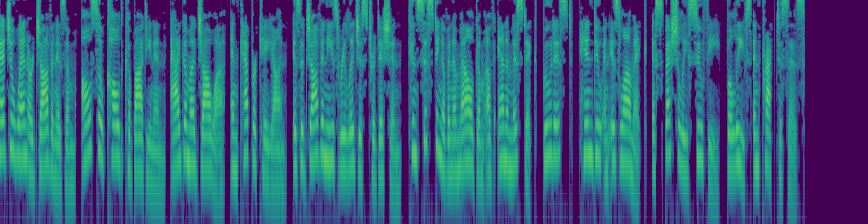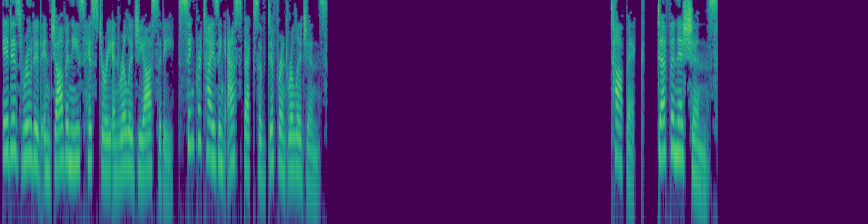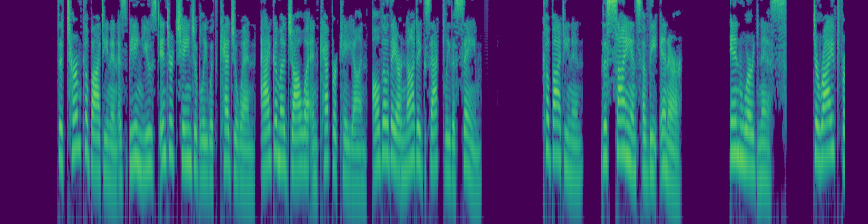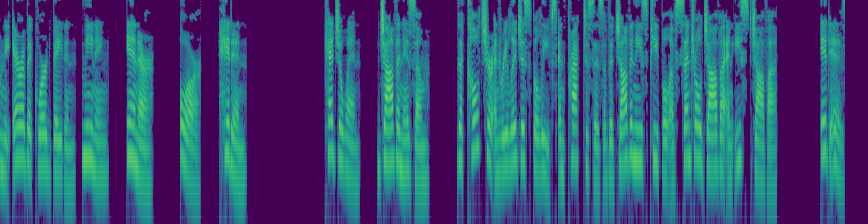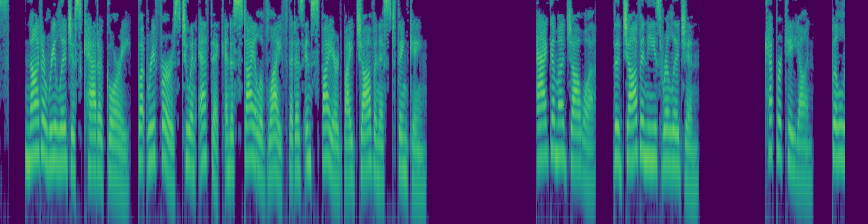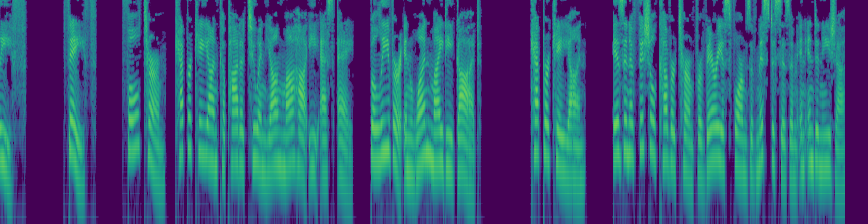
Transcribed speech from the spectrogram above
Kejawen or Javanism, also called Kebatinan, Agama Jawa, and Kepercayaan, is a Javanese religious tradition, consisting of an amalgam of animistic, Buddhist, Hindu and Islamic, especially Sufi, beliefs and practices. It is rooted in Javanese history and religiosity, syncretizing aspects of different religions. Topic. Definitions The term Kebatinan is being used interchangeably with Kejawen, Agama Jawa and Kepercayaan, although they are not exactly the same. Kebatinan, the science of the inner inwardness, derived from the Arabic word batin, meaning inner or hidden. Kejawen, Javanism, the culture and religious beliefs and practices of the Javanese people of Central Java and East Java. It is not a religious category, but refers to an ethic and a style of life that is inspired by Javanist thinking. Agama Jawa, the Javanese religion. Kepercayaan, belief, faith, full term, Kepercayaan Kepada Tuhan Yang Maha Esa, believer in one mighty God. Kepercayaan is an official cover term for various forms of mysticism in Indonesia.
